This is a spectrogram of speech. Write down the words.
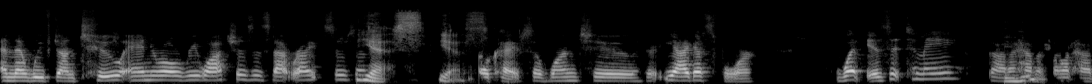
and then we've done two annual rewatches. Is that right, Susan? yes yes Okay, so one, two, three. Yeah, I guess four. What is it to me? God, I Mhm. haven't thought how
